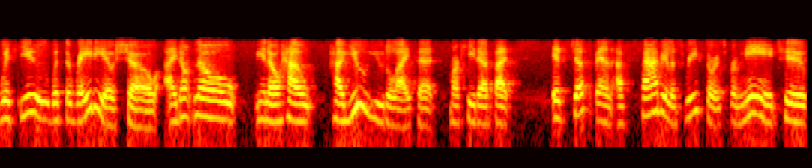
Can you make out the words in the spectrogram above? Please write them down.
with you with the radio show. I don't know, you know how how you utilize it, Marquita, but it's just been a fabulous resource for me to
